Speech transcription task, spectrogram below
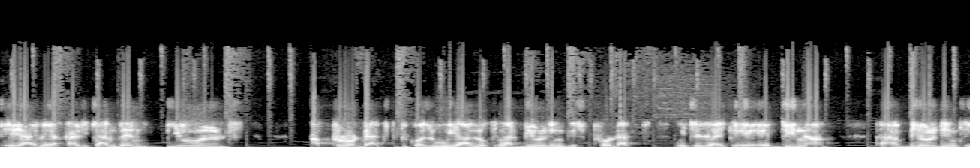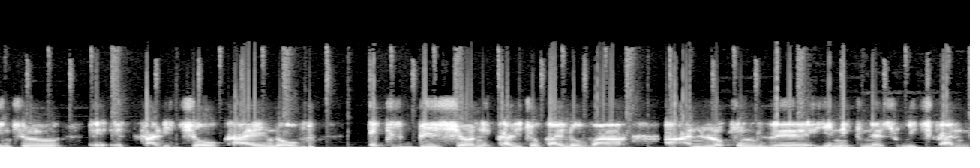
yeah, their culture, and then build a product because we are looking at building this product, which is like a, a dinner, uh, building into a, a cultural kind of exhibition, a cultural kind of uh, uh, unlocking the uniqueness, which can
